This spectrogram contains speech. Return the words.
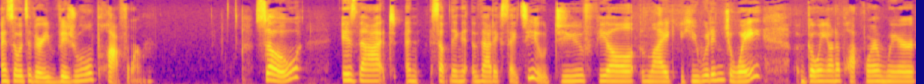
And so it's a very visual platform. So, is that an, something that excites you? Do you feel like you would enjoy going on a platform where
